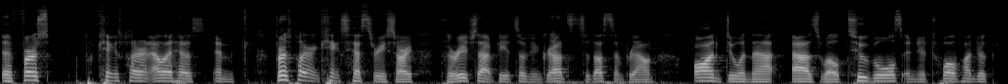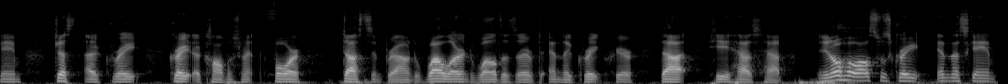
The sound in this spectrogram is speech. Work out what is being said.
the first Kings player in LA has and first player in Kings history, sorry, to reach that feat. So congrats to Dustin Brown on doing that as well. Two goals in your 1200th game, just a great, great accomplishment for Dustin Brown. Well earned, well deserved, and the great career that he has had. You know who else was great in this game?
